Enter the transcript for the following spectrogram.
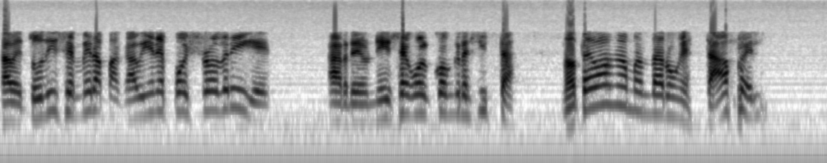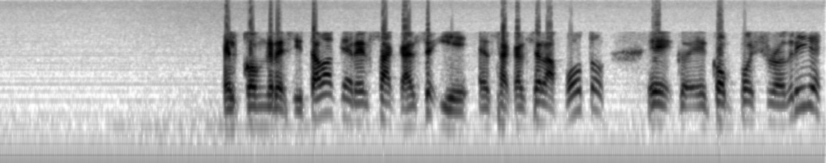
Sabes tú dices mira para acá viene Poch Rodríguez a reunirse con el congresista no te van a mandar un staffer el congresista va a querer sacarse y eh, sacarse la foto eh, eh, con Poch Rodríguez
